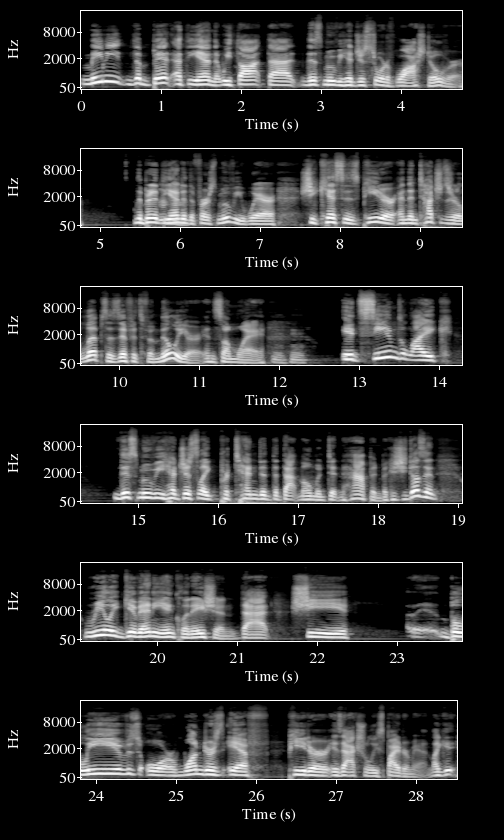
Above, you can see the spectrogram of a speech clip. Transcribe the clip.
maybe the bit at the end that we thought that this movie had just sort of washed over the bit at the end Mhm. of the first movie where she kisses Peter and then touches her lips as if it's familiar in some way Mhm. it seemed like this movie had just like pretended that that moment didn't happen because she doesn't really give any inclination that she uh, believes or wonders if Peter is actually Spider-Man. Like it,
